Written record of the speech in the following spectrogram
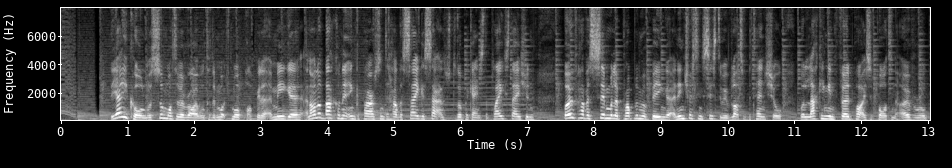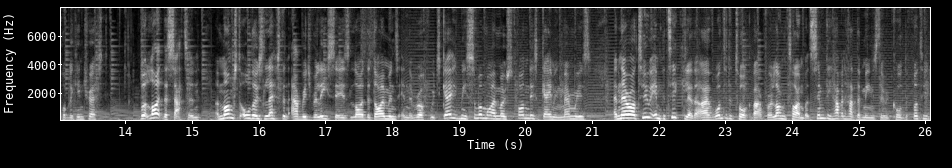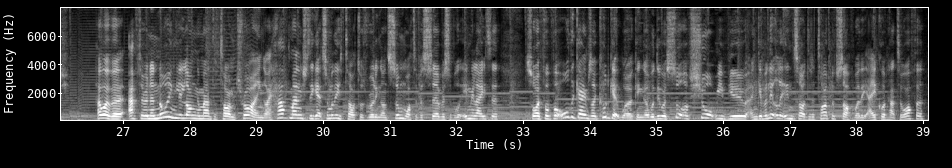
The Acorn was somewhat of a rival to the much more popular Amiga, and I look back on it in comparison to how the Sega Saturn stood up against the PlayStation. Both have a similar problem of being an interesting system with lots of potential, but lacking in third-party support and overall public interest. But like the Saturn, amongst all those less than average releases lied the diamonds in the rough which gave me some of my most fondest gaming memories, and there are two in particular that I have wanted to talk about for a long time but simply haven't had the means to record the footage. However, after an annoyingly long amount of time trying, I have managed to get some of these titles running on somewhat of a serviceable emulator, so I thought for all the games I could get working I would do a sort of short review and give a little insight to the type of software the Acorn had to offer.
